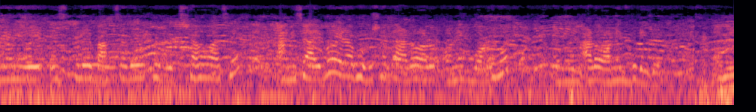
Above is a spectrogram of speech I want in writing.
এবং এই স্কুলের বাচ্চাদেরও খুব উৎসাহ আছে। আমি চাইব এরা ভবিষ্যতে আরও আরও অনেক বড় হোক এবং আরও অনেক দূরে এগোক। আমি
